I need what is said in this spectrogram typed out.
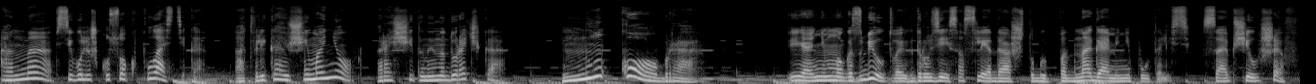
Она всего лишь кусок пластика, отвлекающий маневр, рассчитанный на дурачка. Ну, кобра! Я немного сбил твоих друзей со следа, чтобы под ногами не путались, сообщил шеф.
